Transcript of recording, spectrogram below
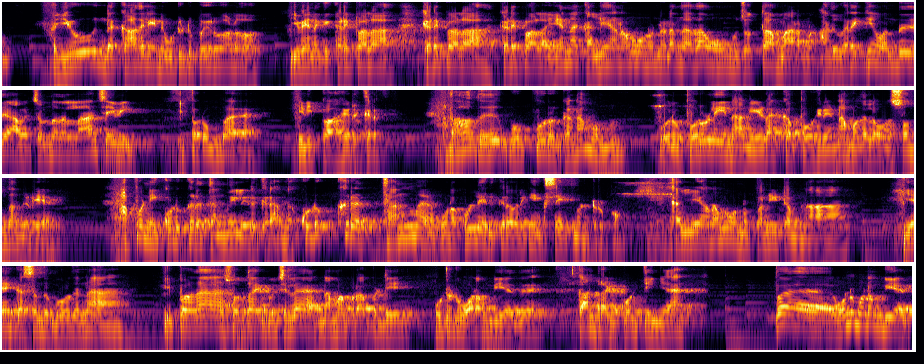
ஐயோ இந்த காதலி என்னை விட்டுட்டு போயிடுவாளோ இவன் எனக்கு கிடைப்பாளா? கிடைப்பாளா? கிடைப்பாளா? ஏன்னா கல்யாணம் ஒன்று நடந்தால் தான் உன் சொத்தாக மாறணும். அது வரைக்கும் வந்து அவன் சொன்னதெல்லாம் செய்வீங்க இப்போ ரொம்ப இனிப்பாக இருக்கிறது. அதாவது ஒவ்வொரு கணமும் ஒரு பொருளை நான் இழக்கப் போகிறேன்னா முதல்ல உன் சொந்தம் கிடையாது. அப்போ நீ கொடுக்குற தன்மையில் இருக்கிற அந்த கொடுக்குற தன்மை உனக்குள்ளே இருக்கிற வரைக்கும் எக்ஸைட்மெண்ட் இருக்கும். கல்யாணம்னு ஒன்று பண்ணிட்டோம்னா ஏன் கசந்து போகுதுன்னா இப்போதான் சொத்தாகி போச்சுல நம்ம ப்ராப்பர்ட்டி விட்டுட்டு ஓட முடியாது. கான்ட்ராக்ட் போட்டீங்க. இப்போ ஒன்றும் பண்ண முடியாது.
